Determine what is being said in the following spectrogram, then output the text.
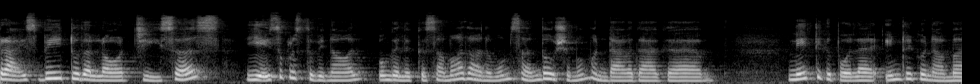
Praise be to the Lord Jesus இயேசு கிறிஸ்துவினால் உங்களுக்கு சமாதானமும் சந்தோஷமும் உண்டாவதாக நேற்றுக்கு போல இன்றைக்கும் நாம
